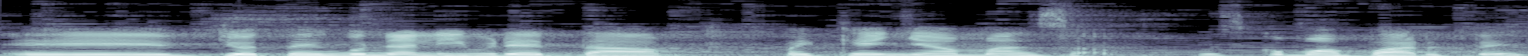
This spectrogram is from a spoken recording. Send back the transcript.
Eh, yo tengo una libreta pequeña más, pues como aparte,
